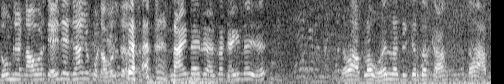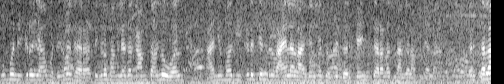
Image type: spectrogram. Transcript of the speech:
दोन प्लेट नावावरती आहे द्यायच्या हे खोटा बोलतं नाही नाही रे, असं काही नाही आहे जेव्हा आपला होईल ना तिकडचं काम. तेव्हा आपण पण इकडे जाऊ मग तिकडे घरात तिकडे बंगल्याचं काम चालू होईल. आणि मग इकडे राहायला लागेल मग शेवटी घर चेंज करायलाच लागेल आपल्याला. तर चला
